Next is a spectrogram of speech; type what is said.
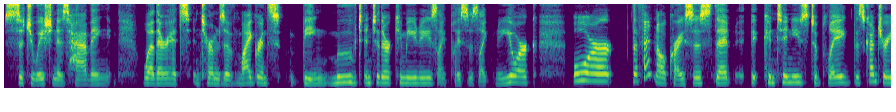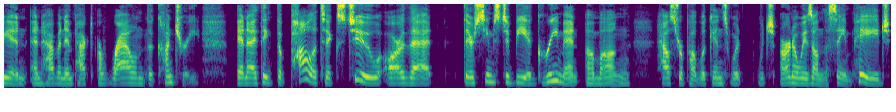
situation is having, whether it's in terms of migrants being moved into their communities, like places like New York, or the fentanyl crisis that it continues to plague this country and, and have an impact around the country. And I think the politics too are that there seems to be agreement among House Republicans, which, which aren't always on the same page,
